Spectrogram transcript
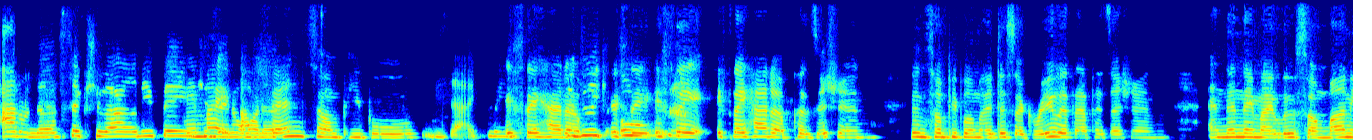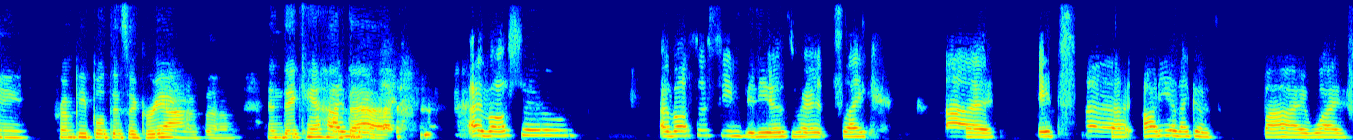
I don't know sexuality thing. it might they don't offend some people exactly. if they had a like, if "Oh." they if they if they had a position then some people might disagree with that position and then they might lose some money from people disagreeing Yeah. with them and they can't have I've that I've also I've also seen videos where it's like uh it's the audio that goes bi wife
